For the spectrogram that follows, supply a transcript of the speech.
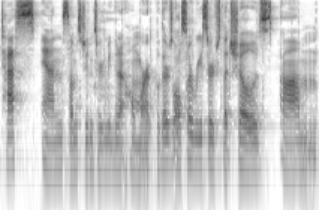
tests, and some students are going to be good at homework. But there's also research that shows um,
